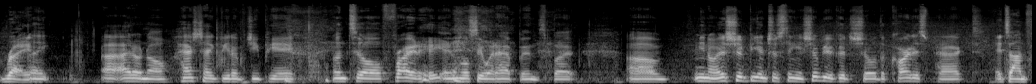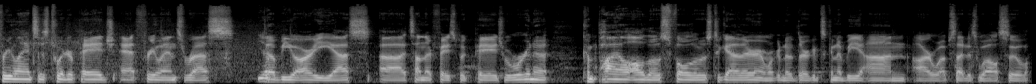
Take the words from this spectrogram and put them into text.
Right. Like, I, I don't know. Hashtag beat up GPA until Friday, and we'll see what happens. But um, you know, it should be interesting. It should be a good show. The card is packed. It's on Freelance's Twitter page at Freelance Res, Yep. W R E S. Uh, it's on their Facebook page where we're gonna compile all those photos together, and we're gonna they're, it's gonna be on our website as well. So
